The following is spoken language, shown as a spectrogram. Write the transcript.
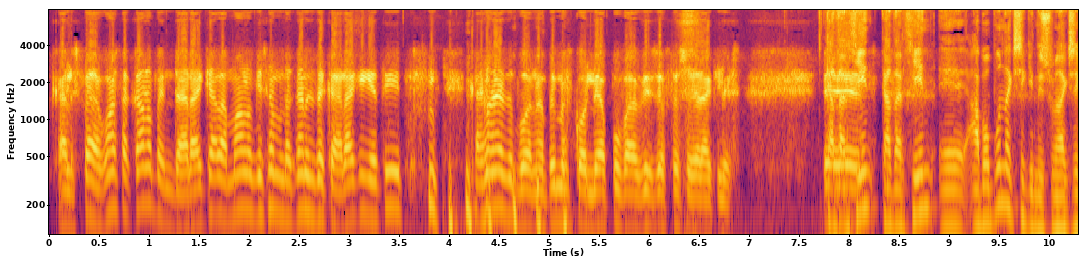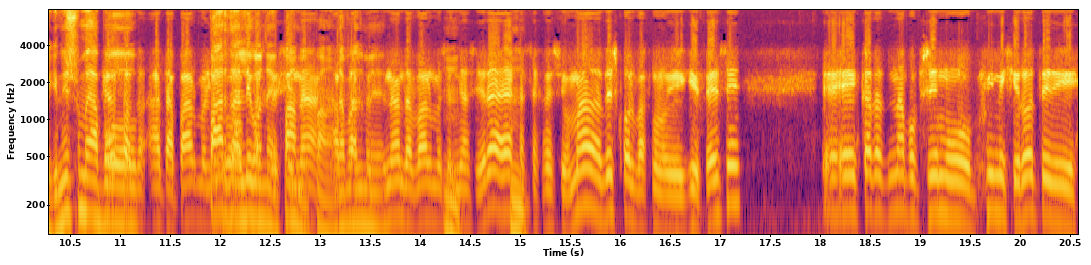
Καλησπέρα. Εγώ να στα κάνω πενηνταράκια, αλλά μάλλον και εσύ να μου τα κάνεις δεκαράκια, γιατί κανένας δεν μπορεί να πει με ευκολία πού βαδίζει αυτός ο Ηρακλής. Καταρχήν, καταρχήν ε, από πού να ξεκινήσουμε, να ξεκινήσουμε από. Θα, τα- θα τα πάρουμε Πάρ' τα λίγο, από τα ναι, πάμε, χθεσινά- πάμε, από τα τα βάλουμε. χθεσινά να τα βάλουμε σε Μμ. μια σειρά. Έχασε χθες η ομάδα, δύσκολη βαθμολογική θέση. Ε, κατά την άποψή μου είναι η χειρότερη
